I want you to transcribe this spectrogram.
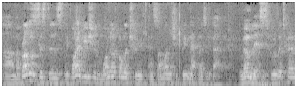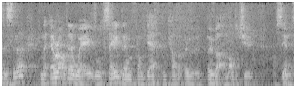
uh, My brothers and sisters, if one of you should wander from the truth and someone should bring that person back, remember this whoever turns a sinner from the error of their way will save them from death and cover over, over a multitude of sins.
